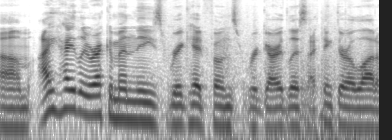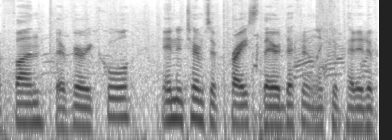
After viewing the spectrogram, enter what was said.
Um, I highly recommend these rig headphones regardless. I think they're a lot of fun. They're very cool and in terms of price they're definitely competitive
